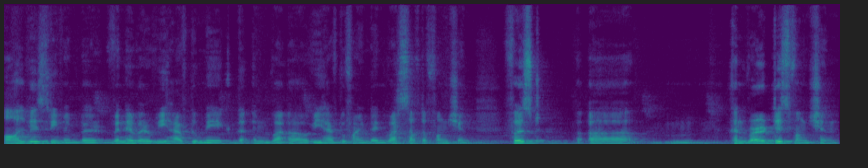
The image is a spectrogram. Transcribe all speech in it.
Always remember whenever we have to make the uh, we have to find the inverse of the function. First, uh, mm, convert this function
